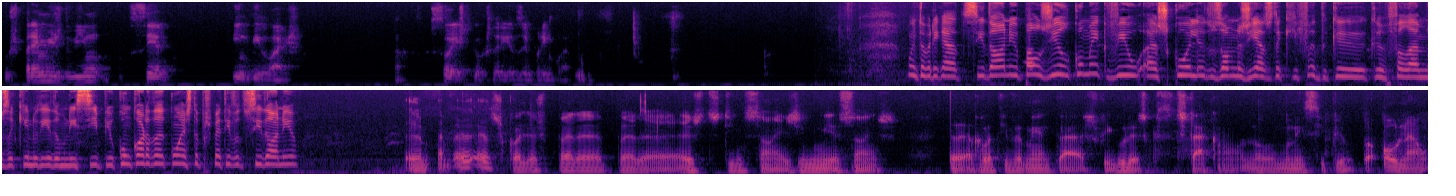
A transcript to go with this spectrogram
Os prémios deviam ser individuais. Só isto que eu gostaria de dizer por enquanto. Muito obrigado, Sidónio. Paulo Gil, como é que viu a escolha dos homenageados daqui, de que, que falamos aqui no Dia do Município? Concorda com esta perspectiva do Sidónio? Eh, as escolhas para, para as distinções e nomeações eh, relativamente às figuras que se destacam no município, ou não,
